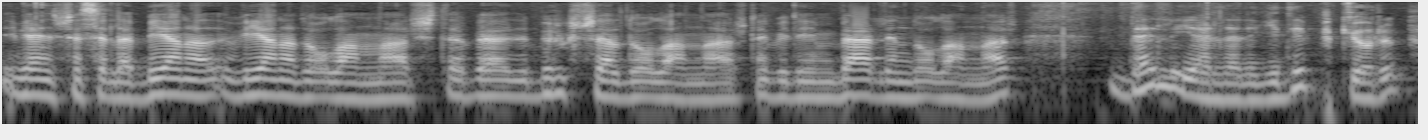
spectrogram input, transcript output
yani mesela Viyana, Viyana'da olanlar, işte Brüksel'de olanlar, ne bileyim Berlin'de olanlar belli yerlere gidip görüp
